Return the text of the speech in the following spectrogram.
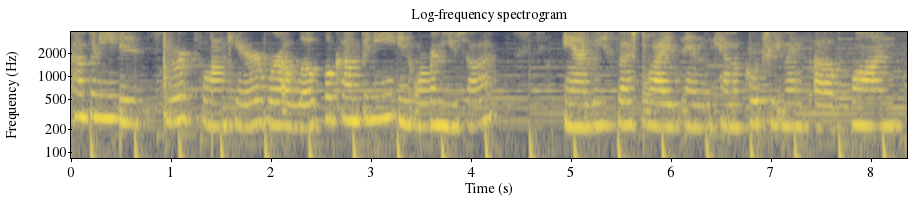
company is Stewart's Lawn Care. We're a local company in Orem, Utah, and we specialize in the chemical treatments of lawns,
